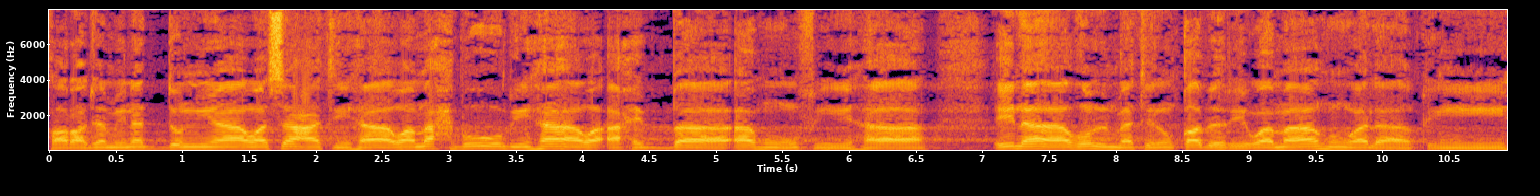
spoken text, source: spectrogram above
خرج من الدنيا وسعتها ومحبوبها وأحباءه فيها. إلى ظلمة القبر وما هو لاقيه.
